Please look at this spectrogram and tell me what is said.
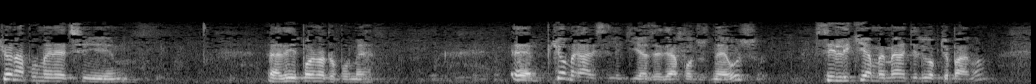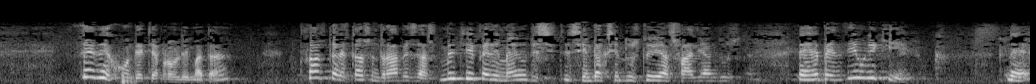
πιο να πούμε έτσι δηλαδή πώς να το πούμε ε, πιο μεγάλη ηλικία δηλαδή από τους νέους στην ηλικία με μένα και λίγο πιο πάνω δεν έχουν τέτοια προβλήματα. Βάζουν τα λεφτά στην τράπεζα ας πούμε και περιμένουν τη, σύνταξη τους, τη ασφάλεια τους. Ε, επενδύουν εκεί. Ναι.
